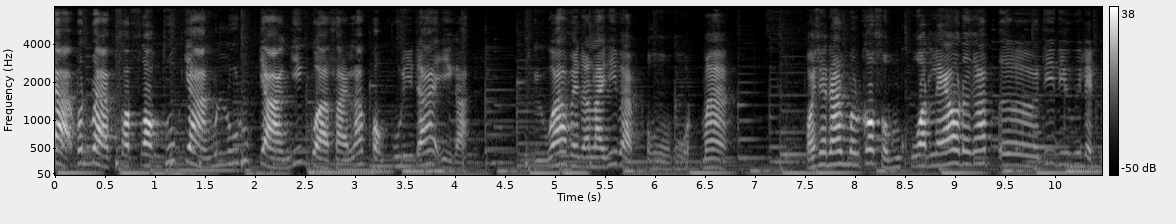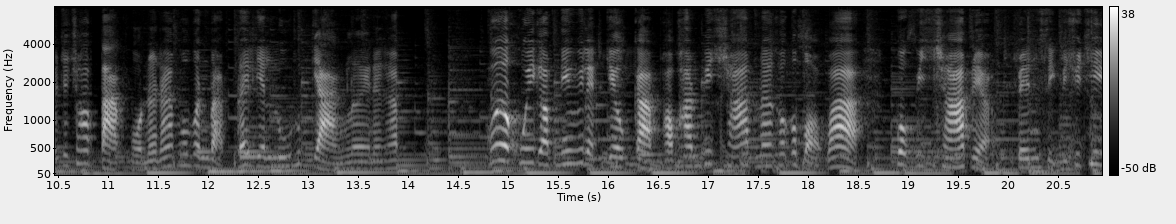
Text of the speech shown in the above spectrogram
อะมันแบบสอดส่องทุกอย่างมันรู้ทุกอย่างยิ่งกว่าสายลับของฟูริด้าอีกอะถือว่าเป็นอะไรที่แบบโอ้โหดมาก เพราะฉะนั้นมันก็สมควรแล้วนะครับ เออที่ดิวิเลตมันจะชอบตากฝนนะนะเพราะมันแบบได้เรียนรู้ทุกอย่างเลยนะครับ เมื่อคุยกับนิววิเลตเกี่ยวกับเผ่าพันธุ์วิชาร์ปนะเขาก็บอกว่าพวกวิชาร์ปเนี่ยเป็นสิ่งมีชีวิตที่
